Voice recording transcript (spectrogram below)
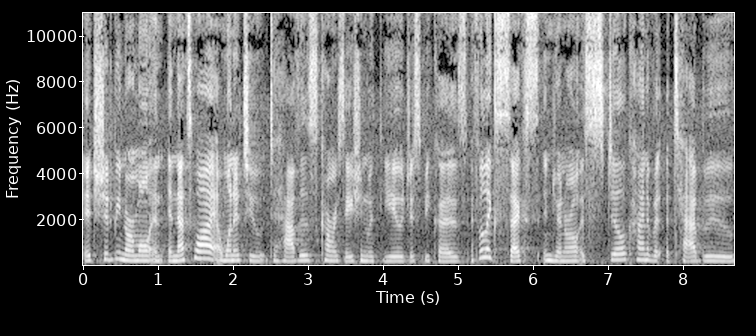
It should be normal and, and that's why i wanted to to have this conversation with you just because i feel like sex in general is still kind of a, a taboo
